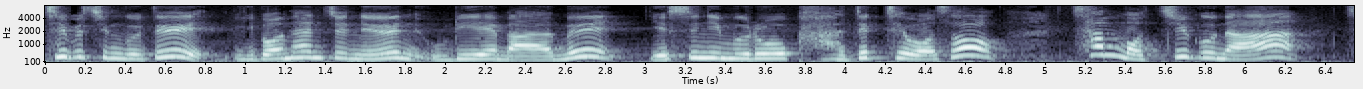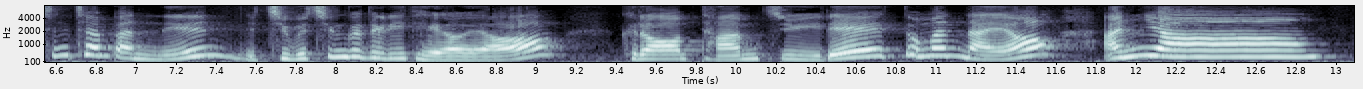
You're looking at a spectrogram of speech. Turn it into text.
유치부 친구들, 이번 한 주는 우리의 마음을 예수님으로 가득 채워서 참 멋지구나 칭찬받는 유치부 친구들이 되어요. 그럼 다음 주일에 또 만나요. 안녕!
